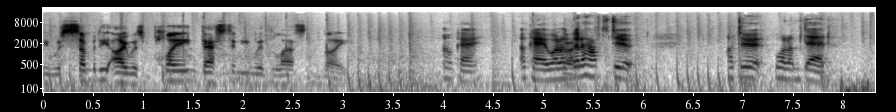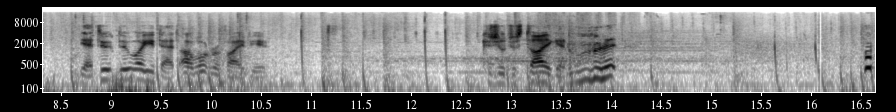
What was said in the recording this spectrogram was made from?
It was somebody I was playing Destiny with last night. Okay. Okay, well, I'm Right. gonna have to do it. I'll do it while I'm dead. Yeah, do do it while you're dead. I won't revive you. Because you'll just die again. Right,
